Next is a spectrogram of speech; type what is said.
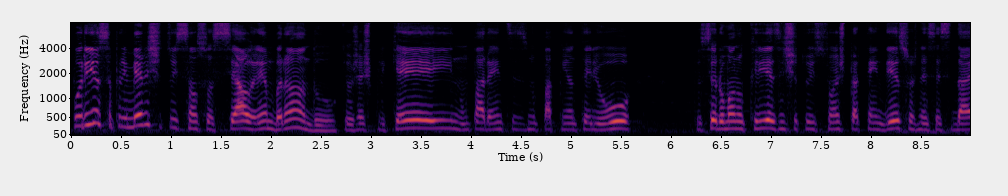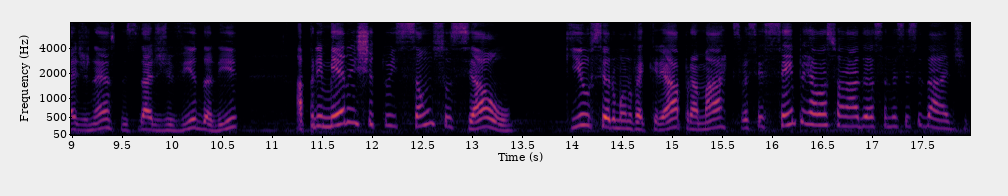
Por isso, a primeira instituição social, lembrando que eu já expliquei, num parênteses no papinho anterior, que o ser humano cria as instituições para atender suas necessidades, né? necessidades de vida ali. A primeira instituição social que o ser humano vai criar para Marx vai ser sempre relacionada a essa necessidade.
